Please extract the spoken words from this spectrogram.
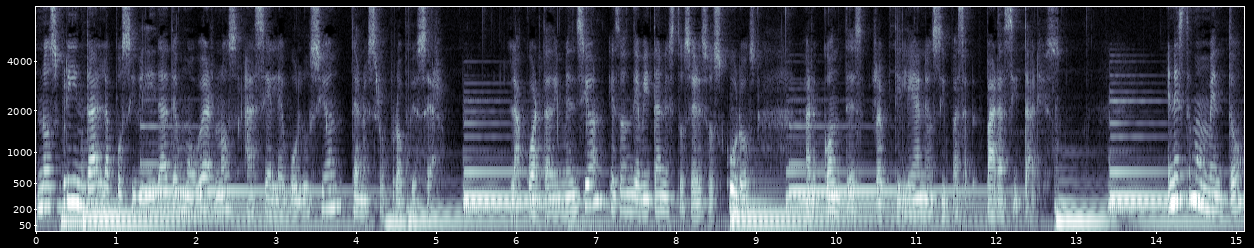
nos brinda la posibilidad de movernos hacia la evolución de nuestro propio ser. La cuarta dimensión es donde habitan estos seres oscuros, arcontes, reptilianos y parasitarios. En este momento,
